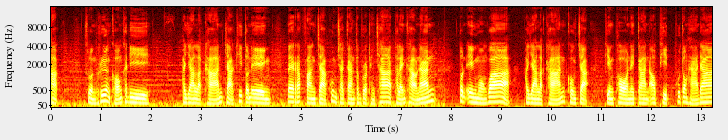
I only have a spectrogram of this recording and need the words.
าก ส่วนเรื่องของคดี พยานหลักฐานจากที่ตนเองได้รับฟังจากผู้บัญชาการตำรวจแห่งชาติแถลงข่าวนั้น ตนเองมองว่าพยานหลักฐานคงจะเพียงพอในการเอาผิดผู้ต้องหาได้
